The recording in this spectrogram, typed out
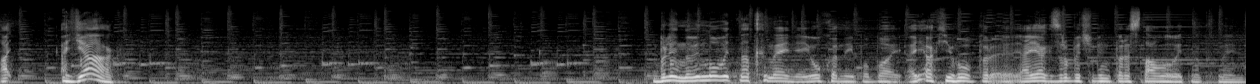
А, а як? Блін, ну він ловить натхнення, йоханий бабай. А як його А як зробити, щоб він перестав ловити натхнення?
